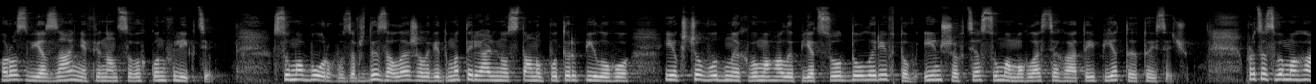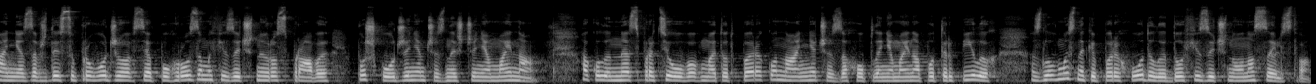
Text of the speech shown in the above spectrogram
розв'язання фінансових конфліктів. Сума боргу завжди залежала від матеріального стану потерпілого. І якщо в одних вимагали 500 доларів, то в інших ця сума могла сягати і 5 тисяч. Процес вимагання завжди супроводжувався погрозами фізичної розправи, пошкодженням чи знищенням майна. А коли не спрацьовував метод переконання чи захоплення майна потерпілих, зловмисники переходили до фізичного насильства.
